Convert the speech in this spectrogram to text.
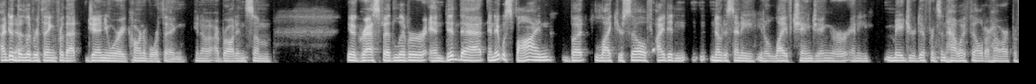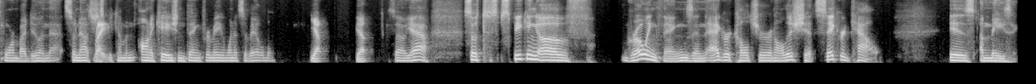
I did yeah. the liver thing for that January carnivore thing. You know, I brought in some you know grass-fed liver and did that and it was fine but like yourself i didn't notice any you know life changing or any major difference in how i felt or how i performed by doing that so now it's just right. become an on occasion thing for me when it's available yep yep so yeah so t- speaking of growing things and agriculture and all this shit sacred cow is amazing.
